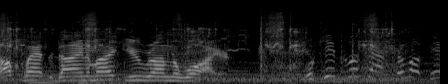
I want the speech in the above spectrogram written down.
I'll plant the dynamite, you run the wire. We'll keep lookout from up here.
